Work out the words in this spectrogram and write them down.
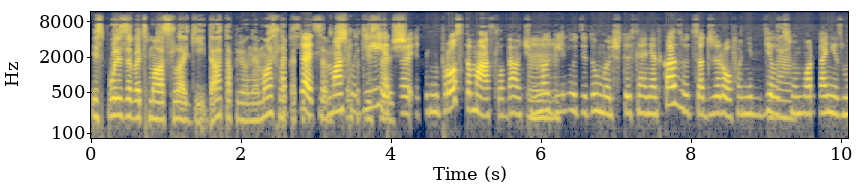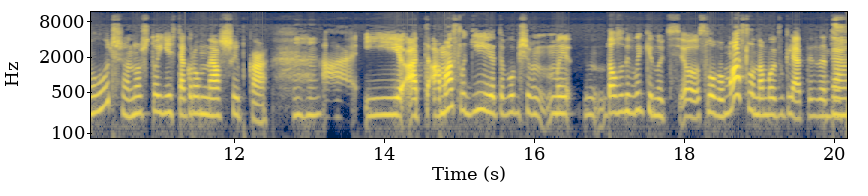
использовать масло ги, да, топленое масло, Обязательно. Масло гей это, это не просто масло, да, очень Мгм. многие люди думают, что если они отказываются от жиров, они делают Да. своему организму лучше, но что есть огромная ошибка. Мгм. А, И от, а масло гии, это, в общем, мы должны выкинуть э, слово масло, на мой взгляд, из этого Да.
